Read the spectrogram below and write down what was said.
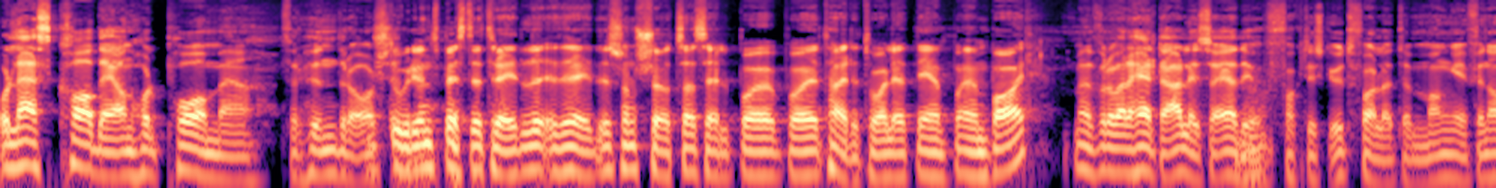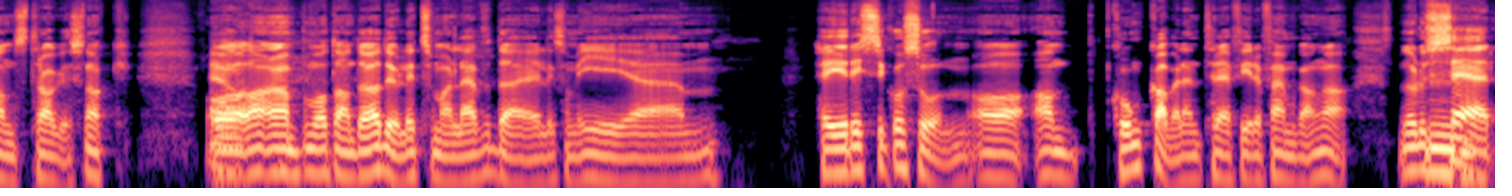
og les hva det er han holdt på med for 100 år siden. Historiens beste trader, trader som skjøt seg selv på, på et herretoalett i en- på en bar. Men for å være helt ærlig, så er det jo faktisk utfallet til mange i finans tragisk nok. Og han, på en måte, han døde jo litt som han levde, liksom i um, høyrisikosonen, og han konka vel en tre-fire-fem ganger. Men når du ser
